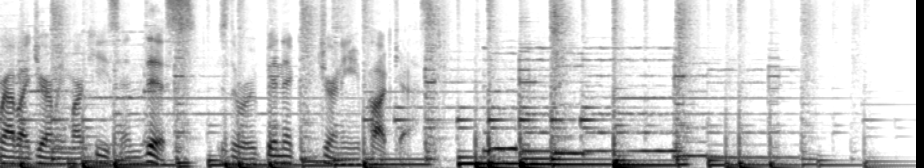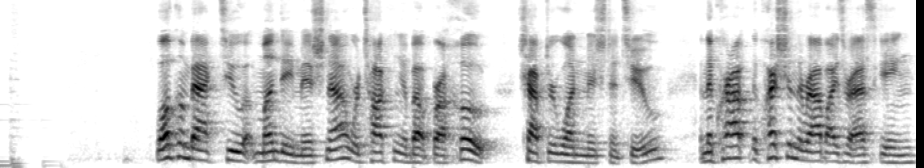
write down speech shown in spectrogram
Rabbi Jeremy Markiz, and this is the Rabbinic Journey Podcast. Welcome back to Monday Mishnah. We're talking about Brachot, chapter 1, Mishnah 2. And the, crowd, the question the rabbis are asking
